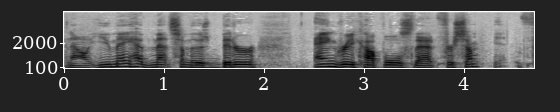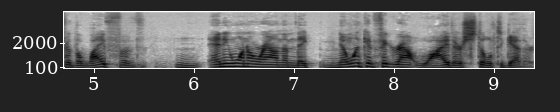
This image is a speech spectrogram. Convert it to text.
Now, you may have met some of those bitter, angry couples that for some for the life of anyone around them, they no one can figure out why they're still together.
